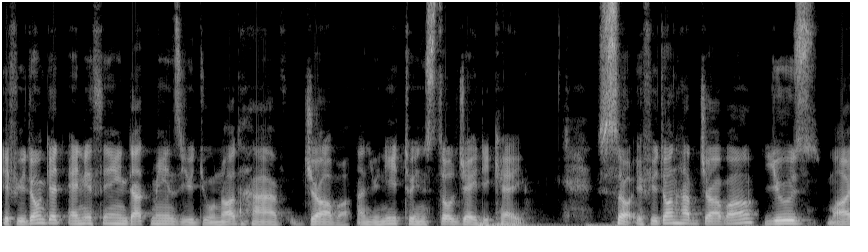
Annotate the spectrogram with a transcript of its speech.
If you don't get anything that means you do not have java and you need to install jdk so if you don't have java use my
